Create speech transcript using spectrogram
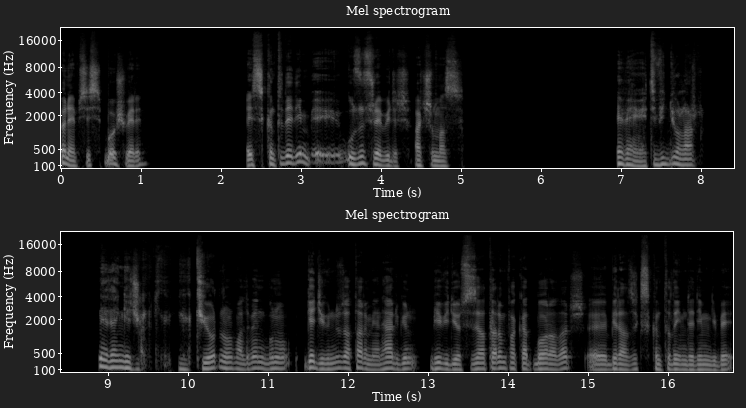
önemsiz. Boş verin. E, sıkıntı dediğim e, uzun sürebilir açılmaz. Evet videolar neden gecikiyor? Normalde ben bunu gece gündüz atarım yani her gün bir video size atarım fakat bu aralar e, birazcık sıkıntılıyım dediğim gibi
